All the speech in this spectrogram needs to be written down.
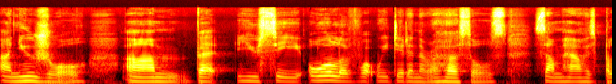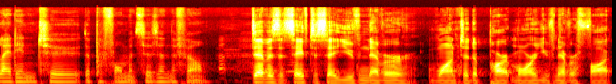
unusual. Um, but you see all of what we did in the rehearsals somehow has bled into the performances in the film. Dev, is it safe to say you've never wanted a part more? You've never fought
